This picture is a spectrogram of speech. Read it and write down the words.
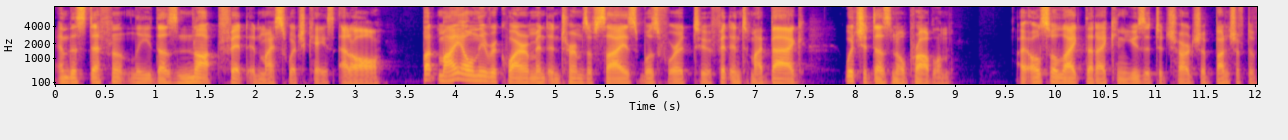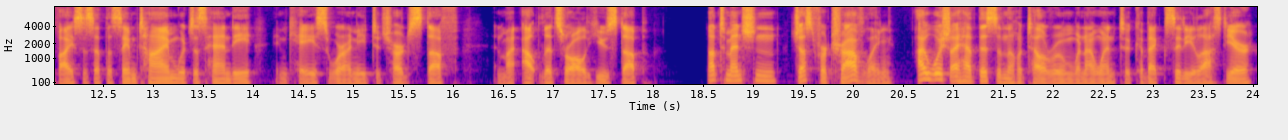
and this definitely does not fit in my Switch case at all. But my only requirement in terms of size was for it to fit into my bag, which it does no problem. I also like that I can use it to charge a bunch of devices at the same time, which is handy in case where I need to charge stuff and my outlets are all used up. Not to mention, just for traveling, I wish I had this in the hotel room when I went to Quebec City last year.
